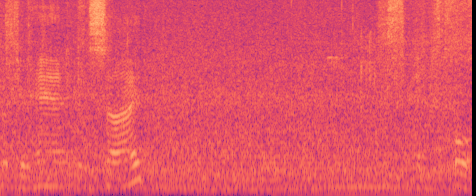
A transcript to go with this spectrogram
Put your hand inside and pull.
